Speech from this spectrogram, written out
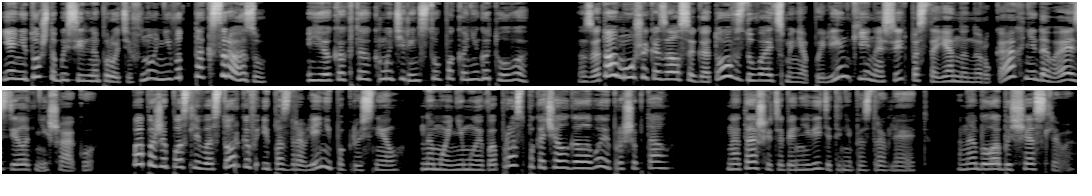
Я не то чтобы сильно против, но не вот так сразу. Я как-то к материнству пока не готова. Зато муж оказался готов сдувать с меня пылинки и носить постоянно на руках, не давая сделать ни шагу. Папа же после восторгов и поздравлений погрустнел. На мой немой вопрос покачал головой и прошептал. «Наташа тебя не видит и не поздравляет. Она была бы счастлива».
